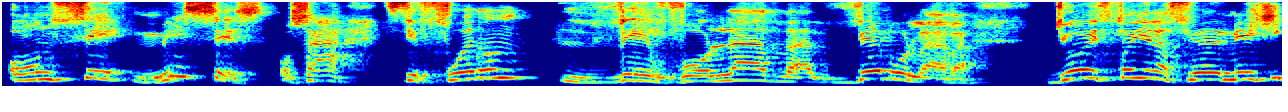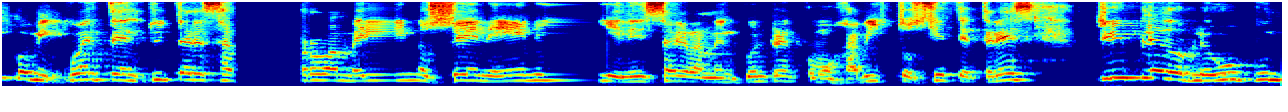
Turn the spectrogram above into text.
11 meses. O sea, se fueron de volada, de volada. Yo estoy en la Ciudad de México, mi cuenta en Twitter es arroba merino CNN y en Instagram me encuentran como Javito73, www.cnne.com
